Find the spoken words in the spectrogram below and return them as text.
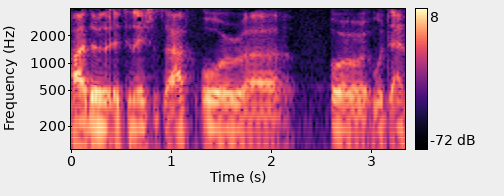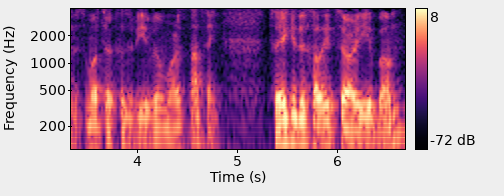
either it's an Eshesach or uh, or would end its mutter because of Yibum or it's nothing. So he could do chalitza or yibum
